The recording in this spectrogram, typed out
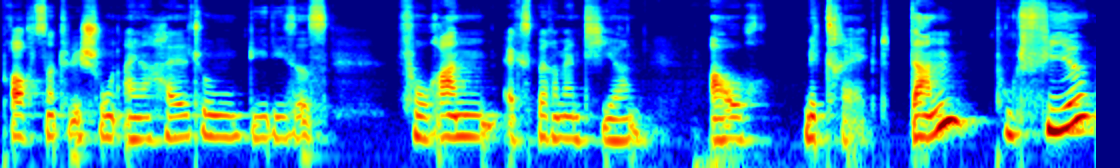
braucht es natürlich schon eine Haltung, die dieses Voran experimentieren auch mitträgt. Dann Punkt 4.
